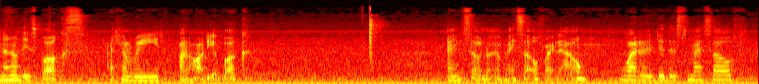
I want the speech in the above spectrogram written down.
none of these books i can read on audiobook. I'm so annoyed with myself right now. Why did i do this to myself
